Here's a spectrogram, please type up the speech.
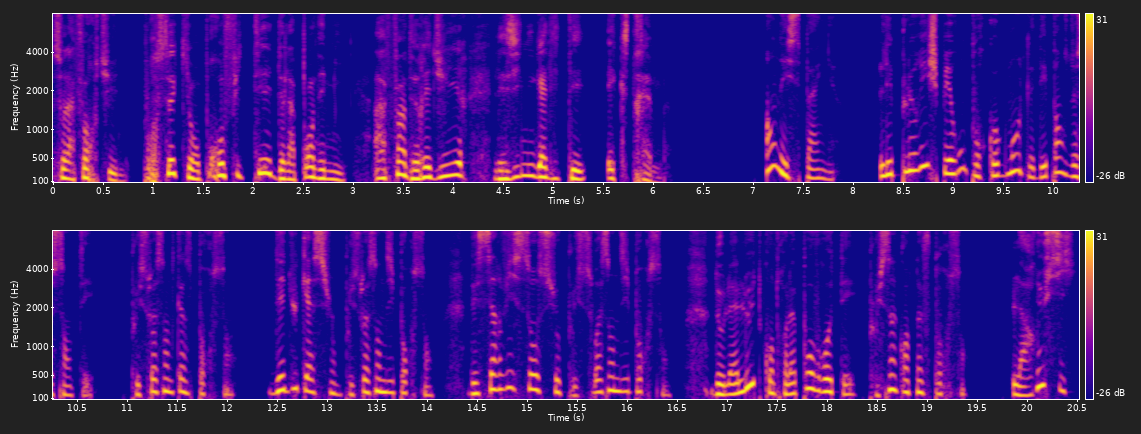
sur la fortune pour ceux qui ont profité de la pandémie afin de réduire les inégalités extrêmes. En Espagne, les plus riches paieront pour qu'augmentent les dépenses de santé, plus 75% d'éducation, plus 70%, des services sociaux, plus 70%, de la lutte contre la pauvreté, plus 59%. La Russie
